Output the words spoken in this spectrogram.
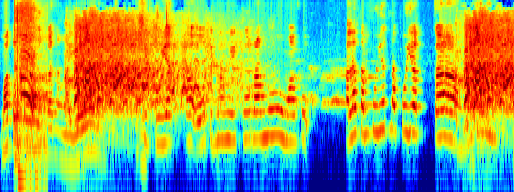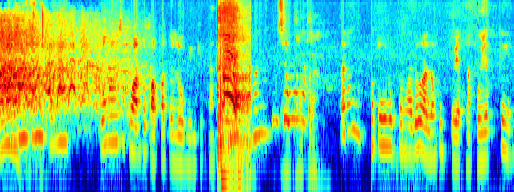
matutulog ka na ngayon. Kasi puyat ka. O, tignan mo yung itsura mo. Mapu Halatang puyat na puyat ka. Ano ka sa kwarto, papatulogin kita. Tara, tara. Tara, matulog ka na doon. Alam ko, puyat na puyat ka eh.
